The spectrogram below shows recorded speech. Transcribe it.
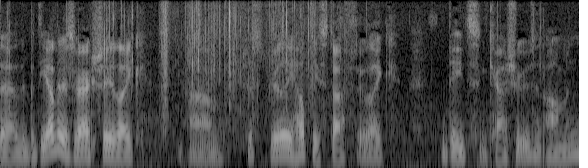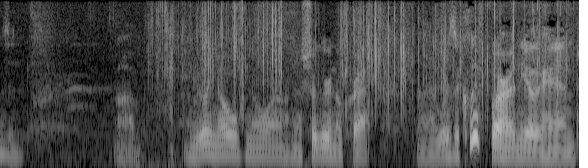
uh, the, but the others are actually like um, just really healthy stuff. They're like dates and cashews and almonds and um, really no no uh, no sugar, no crap. Uh, whereas a Clif Bar, on the other hand,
